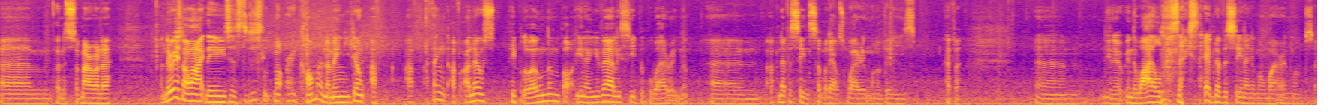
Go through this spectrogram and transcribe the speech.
um, than a Submariner. And the reason I like these is they're just not very common. I mean, you don't. I've, I've, i think I've, i know people who own them, but you know, you rarely see people wearing them. Um, I've never seen somebody else wearing one of these ever. Um, you know, in the wild, as they say, I've never seen anyone wearing one. So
